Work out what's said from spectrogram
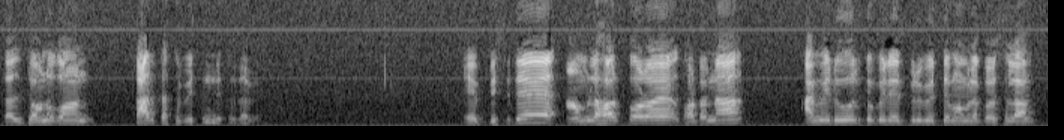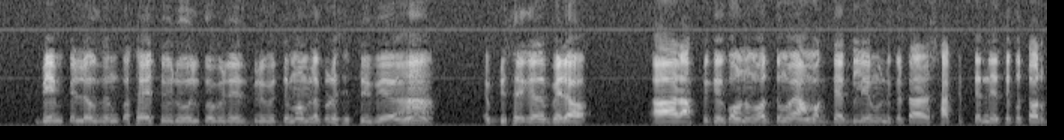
তাহলে জনগণ কার কাছে বিচার নিতে যাবে? এফডিসিতে আমলা হওয়ার পরে ঘটনা, আমি রুহুল কবির রেজবির বিরুদ্ধে মামলা করেছিলাম। বিএনপির লোকজন কোথায়? তুই রুহুল কবির রেজবির বিরুদ্ধে মামলা করেছিস, তুই হ্যাঁ? এফডিসি বেরো। আর আপনাকে গণমাধ্যমে আমাকে দেখলে, মনে করি তার সাক্ষাৎকার নিয়ে থেকে তর্ক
